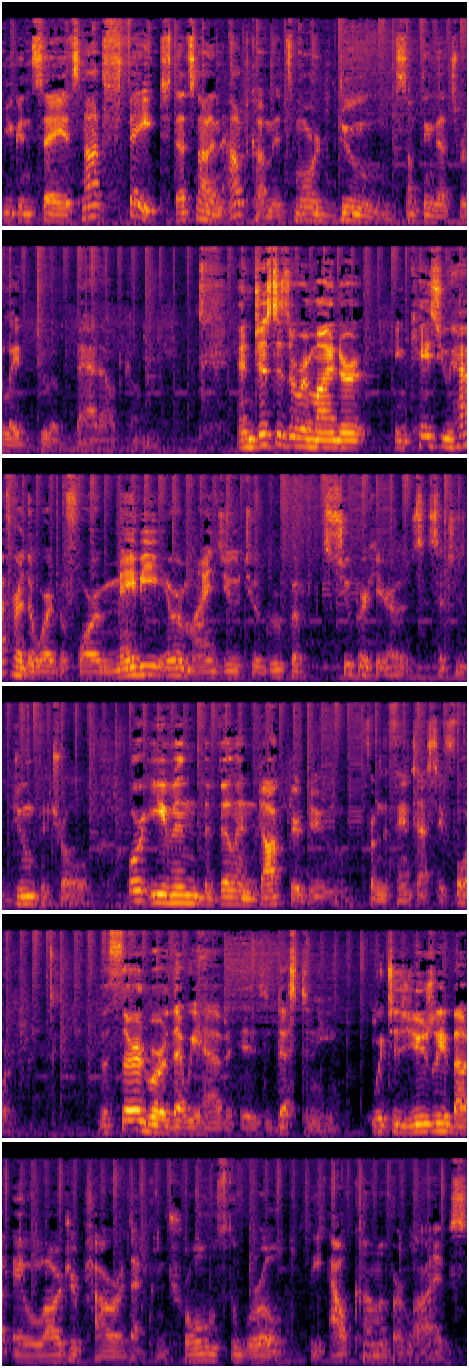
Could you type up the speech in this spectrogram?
you can say it's not fate, that's not an outcome, it's more doom, something that's related to a bad outcome. And just as a reminder, in case you have heard the word before, maybe it reminds you to a group of superheroes such as Doom Patrol or even the villain Doctor Doom from the Fantastic Four. The third word that we have is destiny, which is usually about a larger power that controls the world, the outcome of our lives.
